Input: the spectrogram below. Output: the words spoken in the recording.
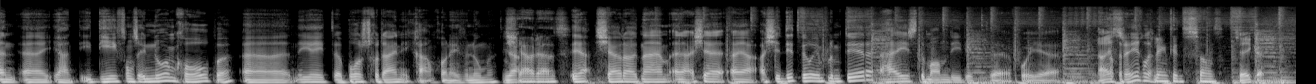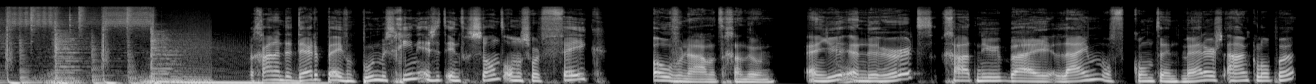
En eh, ja, die, die heeft ons enorm geholpen. Eh, die heet uh, Boris Gordijn. Ik ga hem gewoon even noemen. Ja. Shout-out. Ja, shout-out naar hem. En als je, eh, ja, als je dit wil implementeren, hij is de man die dit eh, voor je gaat regelen. Klinkt interessant. Zeker. We gaan naar de derde P van Poen. Misschien is het interessant om een soort fake overname te gaan doen. En, je, en de Hurt gaat nu bij Lime of Content Matters aankloppen.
